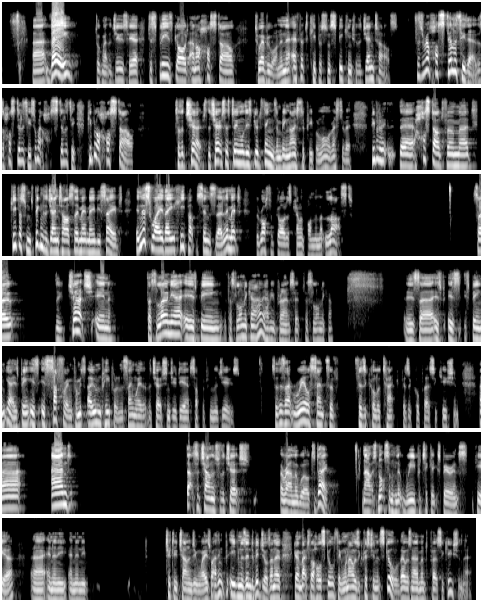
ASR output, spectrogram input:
Uh, they, talking about the Jews here, displease God and are hostile to everyone in their effort to keep us from speaking to the Gentiles. So there's a real hostility there. There's a hostility. He's talking about hostility. People are hostile to the church, the church that's doing all these good things and being nice to people and all the rest of it. People, they're hostile from uh, keep us from speaking to the Gentiles so they may, may be saved. In this way, they heap up sins to their limit. The wrath of God has come upon them at last. So the church in Thessalonia is being Thessalonica. How do you pronounce it? Thessalonica is uh, is is is being yeah is being is is suffering from its own people in the same way that the church in Judea suffered from the Jews. So there's that real sense of physical attack, physical persecution, uh, and that's a challenge for the church around the world today. Now, it's not something that we particularly experience here uh, in any in any particularly challenging ways. But I think even as individuals, I know going back to the whole school thing, when I was a Christian at school, there was an element of persecution there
